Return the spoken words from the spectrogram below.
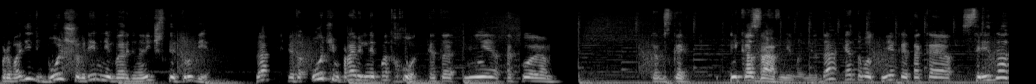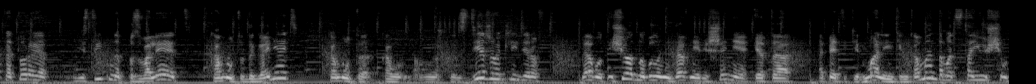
проводить больше времени в аэродинамической трубе. Да? Это очень правильный подход. Это не такое, как бы сказать, приказравнивание. Да? Это вот некая такая среда, которая действительно позволяет кому-то догонять, кому-то кому там, немножко сдерживать лидеров. Да, вот еще одно было недавнее решение, это, опять-таки, маленьким командам отстающим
